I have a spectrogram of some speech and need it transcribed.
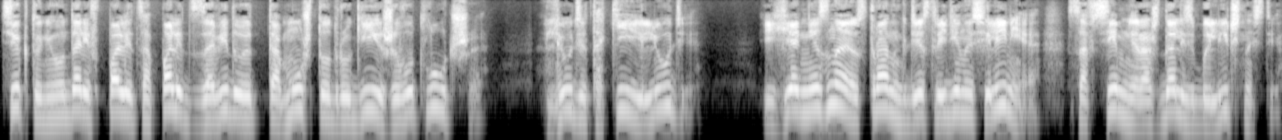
те, кто, не ударив палец о палец, завидуют тому, что другие живут лучше. Люди такие люди. И я не знаю стран, где среди населения совсем не рождались бы личности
